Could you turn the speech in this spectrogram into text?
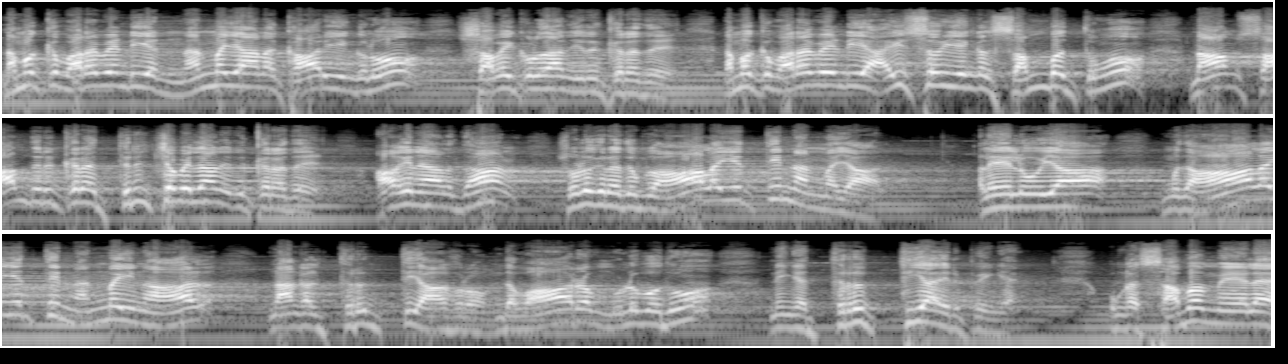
நமக்கு வர வேண்டிய நன்மையான காரியங்களும் சபைக்குள் தான் இருக்கிறது. நமக்கு வர வேண்டிய ஐஸ்வர்யங்கள் சம்பத்தும் நாம் சார்ந்திருக்கிற திருச்சபை தான் இருக்கிறது. ஆகையினால்தான் சொல்லுகிறது உமது ஆலயத்தின் நன்மையால். அலையலூயா உமது ஆலயத்தின் நன்மையினால் நாங்கள் திருப்தி ஆகிறோம். இந்த வாரம் முழுவதும் நீங்கள் திருப்தியாக இருப்பீங்க. உங்கள் சபை மேலே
